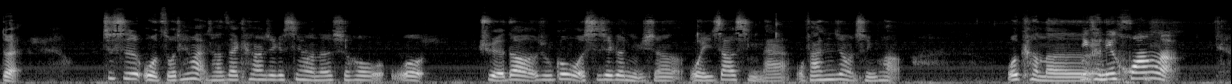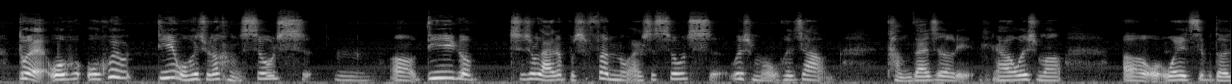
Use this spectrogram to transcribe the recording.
对，就是我昨天晚上在看到这个新闻的时候，我觉得如果我是这个女生，我一觉醒来，我发生这种情况，我可能你肯定慌了。对我会，我会。第一，我会觉得很羞耻。嗯，呃，第一个其实来的不是愤怒，而是羞耻。为什么我会这样躺在这里？然后为什么？呃，我我也记不得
